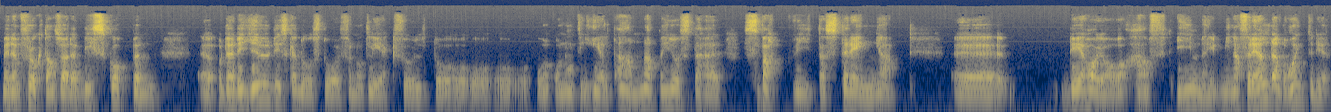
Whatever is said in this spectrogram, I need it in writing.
med den fruktansvärda biskopen Eh, och där det judiska då står för något lekfullt och, och, och, och, och någonting helt annat. Men just det här svartvita, stränga. Eh, det har jag haft i mig. Mina föräldrar var inte det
